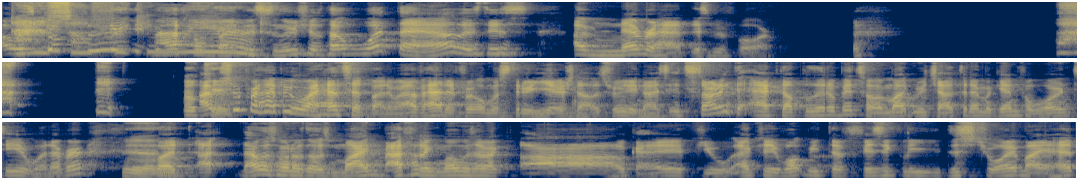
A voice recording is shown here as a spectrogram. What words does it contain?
I That was so completely freaking baffled by this solution. I thought, "What the hell is this? I've never had this before." What? They- I'm super happy with my headset, by the way. I've had it for almost three years now. It's really nice. It's starting to act up a little bit, so I might reach out to them again for warranty or whatever. Yeah. But I, that was one of those mind baffling moments. I'm like, ah, okay. If you actually want me to physically destroy my head,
